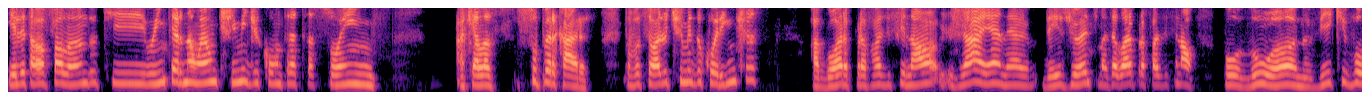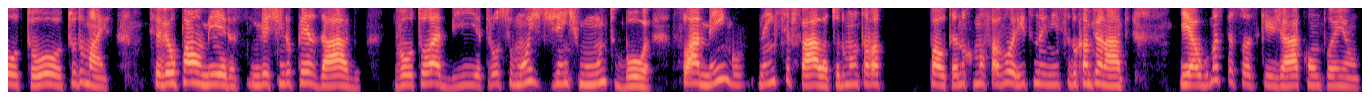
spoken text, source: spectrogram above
e ele estava falando que o Inter não é um time de contratações aquelas super caras. Então você olha o time do Corinthians, Agora, para a fase final, já é, né? Desde antes, mas agora para a fase final. Pô, Luana, vi que voltou, tudo mais. Você vê o Palmeiras investindo pesado, voltou a Bia, trouxe um monte de gente muito boa. Flamengo, nem se fala, todo mundo estava pautando como favorito no início do campeonato. E algumas pessoas que já acompanham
